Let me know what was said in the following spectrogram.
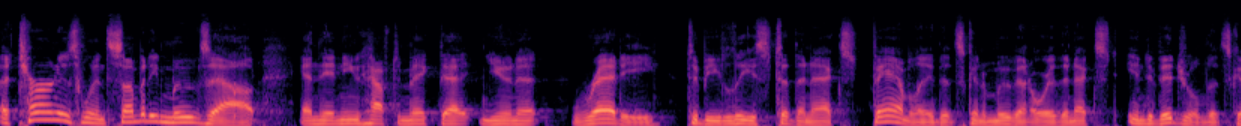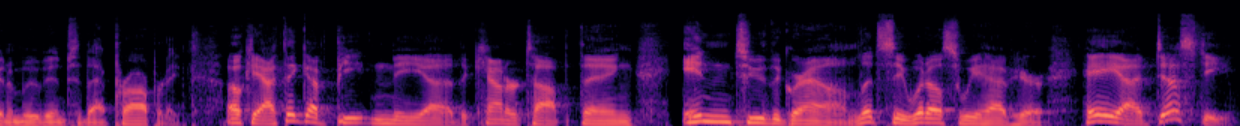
A turn is when somebody moves out and then you have to make that unit ready to be leased to the next family that's going to move in or the next individual that's going to move into that property. Okay, I think I've beaten the uh, the countertop thing into the ground. Let's see what else we have here. Hey, uh, Dusty.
